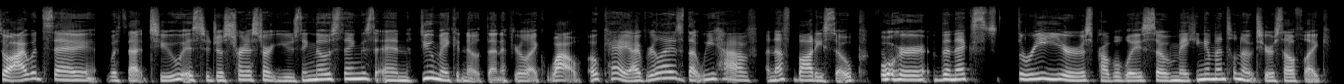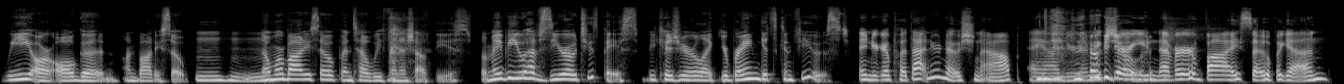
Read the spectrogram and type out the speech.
so I would say with that too is to just try to start using those things and do make a note then if you're like, wow, okay, I've realized that we have enough body soap for the next three years probably. So making a mental note to yourself, like, we are all good on body soap. Mm-hmm. No more body soap until we finish out these. But maybe you have zero toothpaste because you're like, your brain gets confused. And you're going to put that in your Notion app and you're going to make sure go. you never buy soap again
